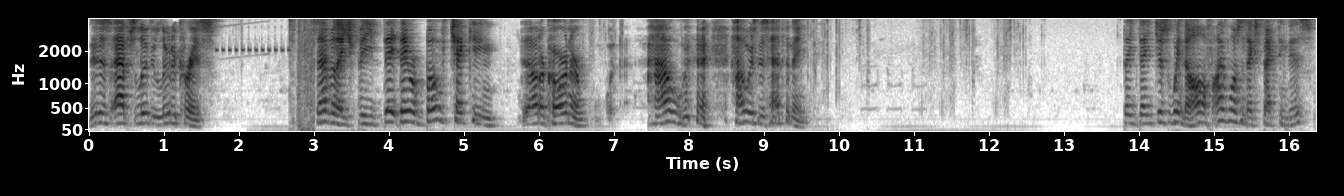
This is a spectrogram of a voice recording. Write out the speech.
This is absolutely ludicrous. 7 HP. They, they were both checking the other corner. How? How is this happening? They, they just win the half. I wasn't expecting this.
